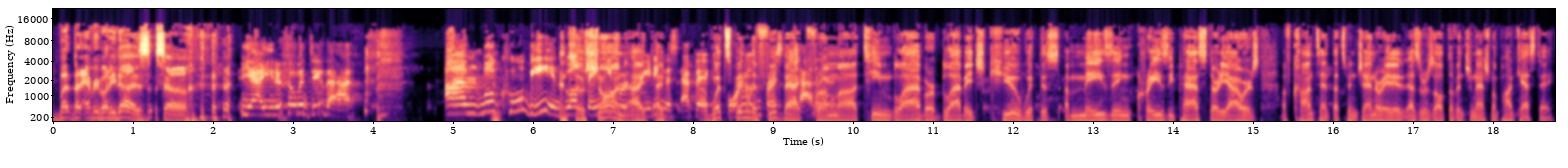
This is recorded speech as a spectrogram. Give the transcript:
but but everybody does. So Yeah, you know who would do that? Um, well, cool beans. And well, so, thank Sean, you for I- creating I- this epic. What's been the for us to feedback from uh, Team Blab or Blab HQ with this amazing, crazy past 30 hours of content that's been generated as a result of International Podcast Day?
